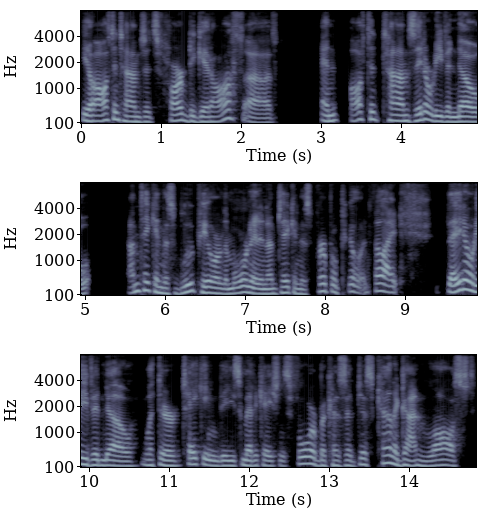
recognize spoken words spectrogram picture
you know, oftentimes it's hard to get off of. And oftentimes they don't even know I'm taking this blue pill in the morning and I'm taking this purple pill at night they don't even know what they're taking these medications for because they've just kind of gotten lost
